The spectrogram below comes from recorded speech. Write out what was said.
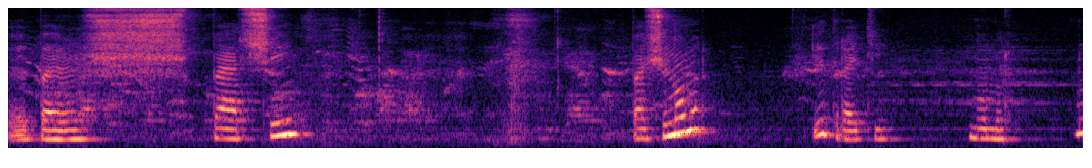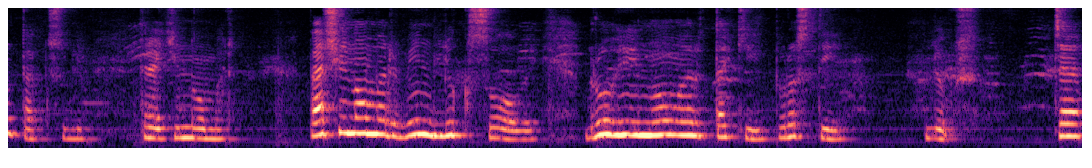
Е, Перш, перший. Перший номер і третій номер. Ну так собі. Третій номер. Перший номер він люксовий. Другий номер такий, простий. Люкс. Це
